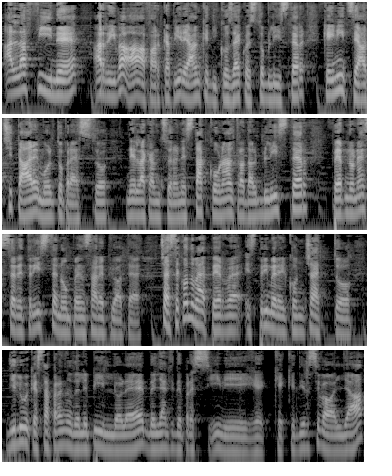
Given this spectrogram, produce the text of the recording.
alla fine arriva a far capire anche di cos'è questo blister che inizia a citare molto presto nella canzone. Ne stacco un'altra dal blister per non essere triste e non pensare più a te. Cioè, secondo me per esprimere il concetto di lui che sta prendendo delle pillole, degli antidepressivi, che, che, che dir si voglia,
